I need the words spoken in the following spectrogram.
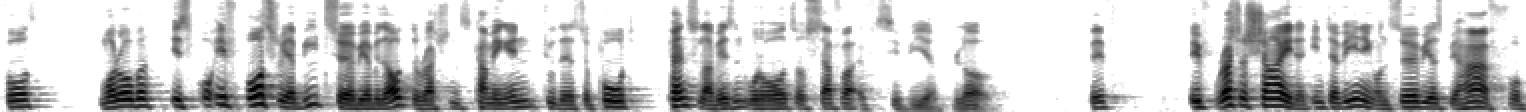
Fourth, moreover, if Austria beat Serbia without the Russians coming in to their support, Pan-Slavism would also suffer a severe blow. Fifth, if Russia shied at intervening on Serbia's behalf for,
